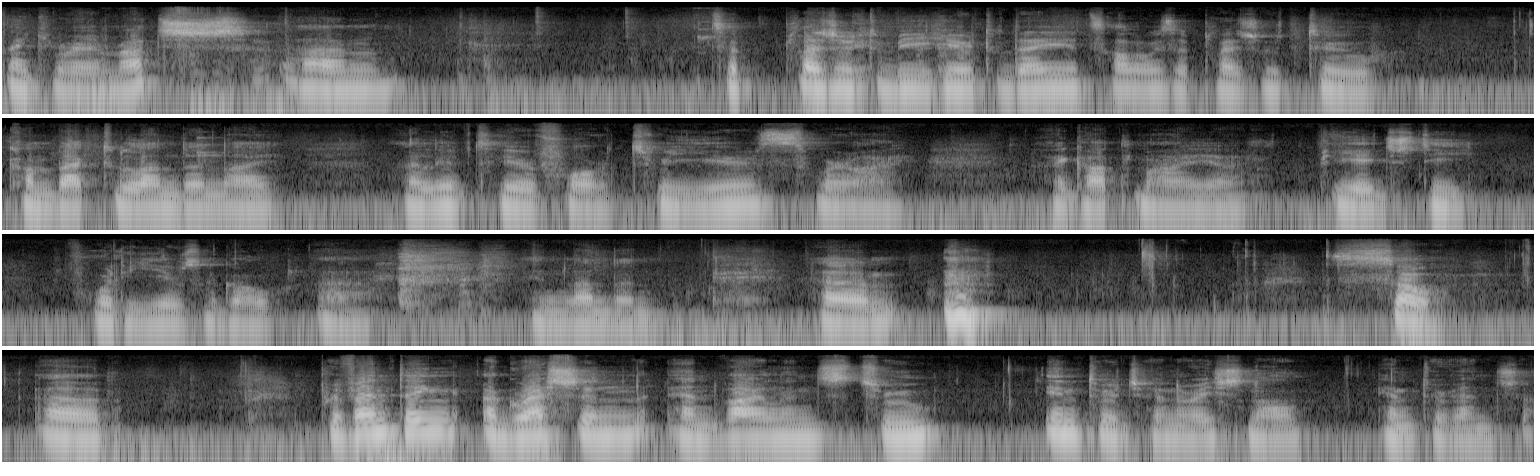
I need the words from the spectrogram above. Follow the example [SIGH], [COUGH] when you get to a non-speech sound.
Thank you very much. Um, it's a pleasure to be here today. It's always a pleasure to come back to London. I, I lived here for three years where I, I got my uh, PhD 40 years ago uh, in London. Um, [CLEARS THROAT] so, uh, preventing aggression and violence through intergenerational intervention.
